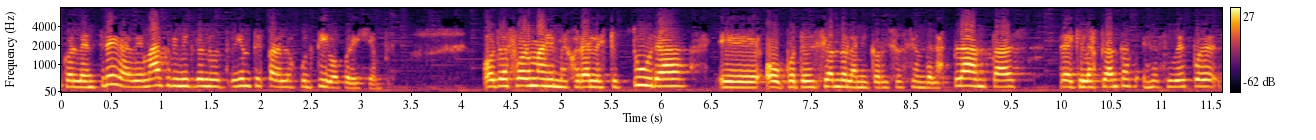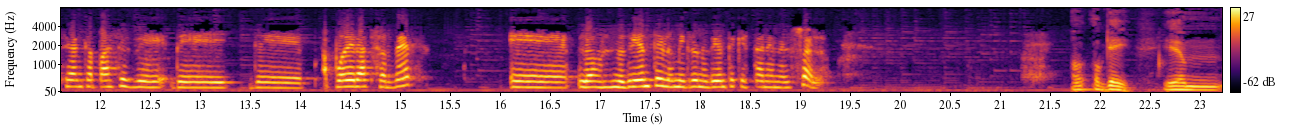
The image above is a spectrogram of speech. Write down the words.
con la entrega de macro y micronutrientes para los cultivos, por ejemplo. Otra forma es mejorar la estructura eh, o potenciando la micorrización de las plantas, para que las plantas a su vez sean capaces de, poder absorber eh, los nutrientes y los micronutrientes que están en el suelo. ok. Em,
